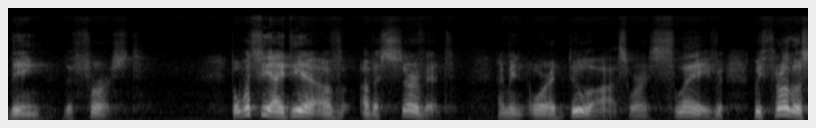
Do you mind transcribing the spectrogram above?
being the first. But what's the idea of, of a servant? I mean, or a doulos, or a slave. We throw those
